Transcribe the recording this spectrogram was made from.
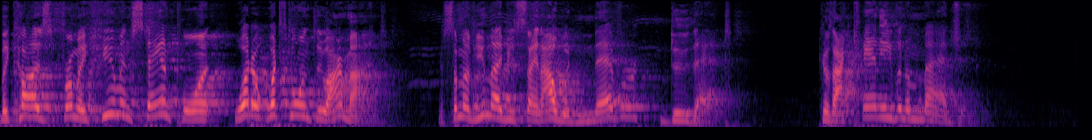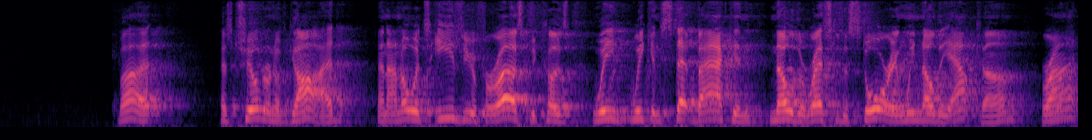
Because from a human standpoint, what are, what's going through our mind? Some of you may be saying, I would never do that because I can't even imagine. But as children of God, and I know it's easier for us because we, we can step back and know the rest of the story and we know the outcome, right?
